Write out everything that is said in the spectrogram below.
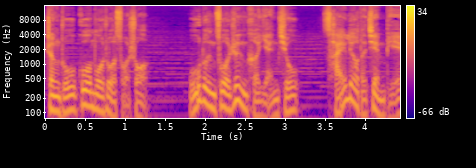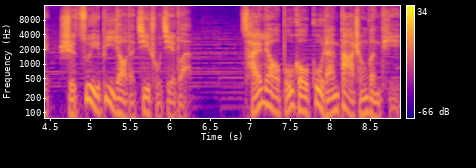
正如郭沫若所说：“无论做任何研究，材料的鉴别是最必要的基础阶段。材料不够固然大成问题，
